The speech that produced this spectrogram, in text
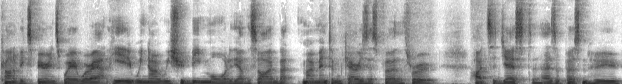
kind of experience where we're out here, we know we should be more to the other side, but momentum carries us further through. I'd suggest, as a person who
